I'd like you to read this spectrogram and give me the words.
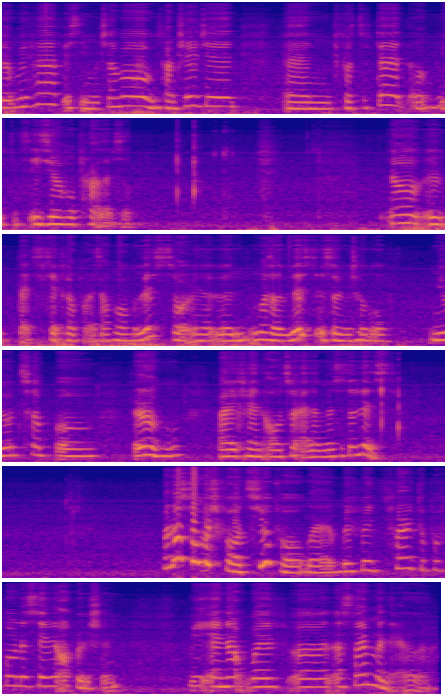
that we have is immutable, we can't change it, and because of that, uh, it's easier for parallelism. Now, let's take for example of a list. So, in a, a list is a mutable, mutable variable, I can alter elements in the list. But not so much for a tuple, where if we try to perform the same operation, we end up with an assignment error.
